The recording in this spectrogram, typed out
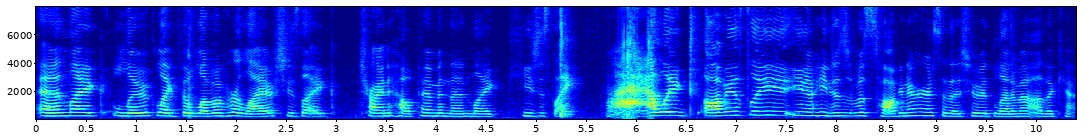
And like Luc, like the love of her life, she's like trying to help him and then like he's just like ah, like obviously you know he just was talking to her so that she would let him out of the ca-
